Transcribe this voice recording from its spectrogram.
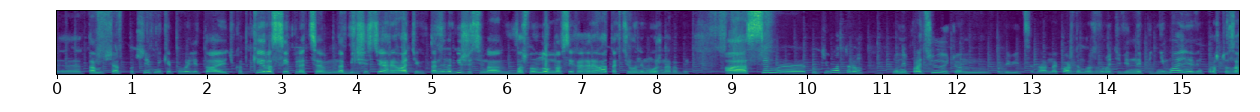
е, там зараз подшипники повилітають, котки розсипляться. На більшості агрегатів, та не на більшості, на, в основному на всіх агрегатах цього не можна робити. А з цим культиватором вони працюють, он, подивіться, да, на кожному розвороті він не піднімає, він просто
